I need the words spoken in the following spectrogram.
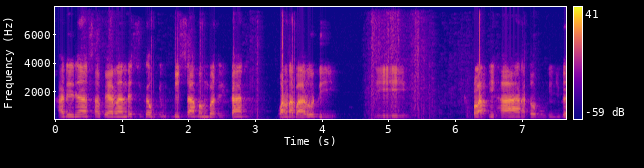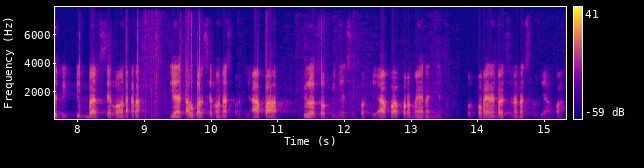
hadirnya Xavi Hernandez juga mungkin bisa memberikan warna baru di di kepelatihan atau mungkin juga di tim Barcelona karena dia tahu Barcelona seperti apa, filosofinya seperti apa, permainannya permainan Barcelona seperti apa.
